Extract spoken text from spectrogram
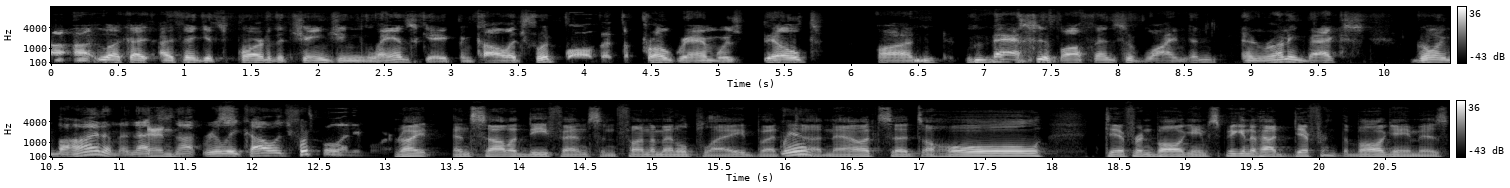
Uh, uh, look, I, I think it's part of the changing landscape in college football that the program was built on massive offensive linemen and running backs going behind them, and that's and, not really college football anymore. Right, and solid defense and fundamental play, but yeah. uh, now it's a, it's a whole different ball game. Speaking of how different the ball game is,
